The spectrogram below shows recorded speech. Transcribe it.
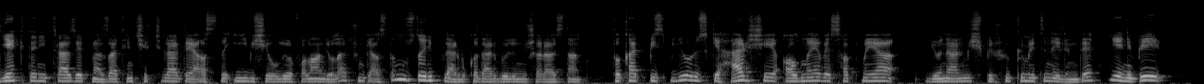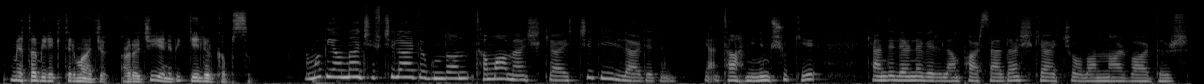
yekten itiraz etmez. Zaten çiftçiler de aslında iyi bir şey oluyor falan diyorlar. Çünkü aslında muzdaripler bu kadar bölünmüş araziden. Fakat biz biliyoruz ki her şeyi almaya ve satmaya yönelmiş bir hükümetin elinde yeni bir meta biriktirme aracı, yeni bir gelir kapısı. Ama bir yandan çiftçiler de bundan tamamen şikayetçi değiller dedin. Yani tahminim şu ki kendilerine verilen parselden şikayetçi olanlar vardır.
